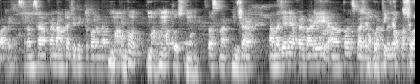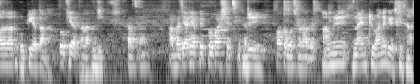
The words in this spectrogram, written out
ওয়ালাইকুম আসসালাম। স্যার আপনার নামটা যদি একটু বলেন আমাকে। মোহাম্মদ মোহাম্মদ ওসমান। ওসমান স্যার আমরা জানি আপনার বাড়ি কক্সবাজার কক্সবাজার কক্সবাজার উকিয়া থানা। উখিয়া থানা। জি। আচ্ছা আমরা জানি আপনি প্রবাসে ছিলেন। জি। কত বছর হবে? আমি নাইনটি ওয়ানে গেছি স্যার।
